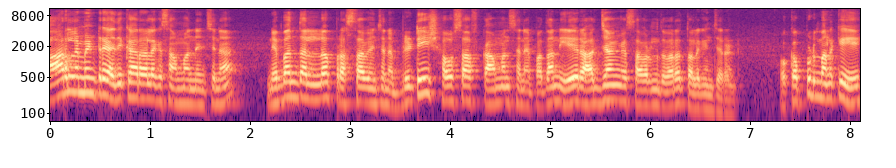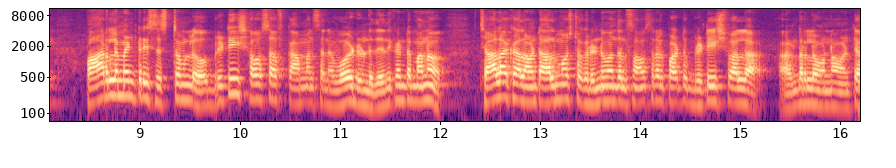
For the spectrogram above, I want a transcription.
పార్లమెంటరీ అధికారాలకు సంబంధించిన నిబంధనల్లో ప్రస్తావించిన బ్రిటిష్ హౌస్ ఆఫ్ కామన్స్ అనే పదాన్ని ఏ రాజ్యాంగ సవరణ ద్వారా తొలగించారండి. ఒకప్పుడు మనకి పార్లమెంటరీ సిస్టంలో బ్రిటిష్ హౌస్ ఆఫ్ కామన్స్ అనే వర్డ్ ఉండేది. ఎందుకంటే మనం చాలా కాలం అంటే ఆల్మోస్ట్ ఒక రెండు వందల సంవత్సరాల పాటు బ్రిటిష్ వాళ్ళ అండర్లో ఉన్నాం. అంటే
